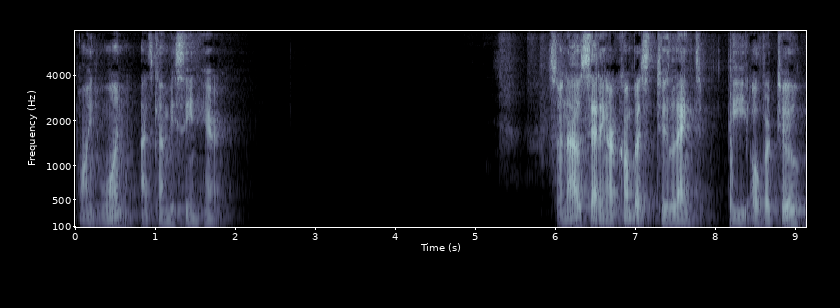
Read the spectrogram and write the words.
point 1 as can be seen here. So now setting our compass to length p over 2,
